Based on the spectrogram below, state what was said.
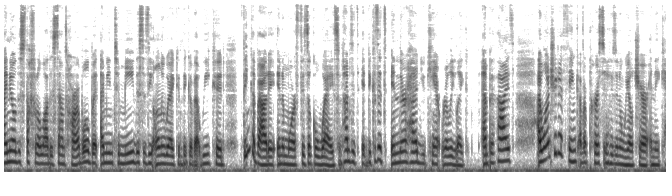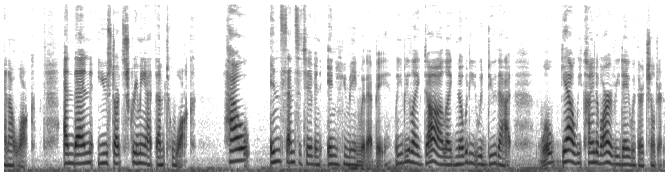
I know this stuff for a lot, this sounds horrible, but I mean, to me, this is the only way I can think of that we could think about it in a more physical way. Sometimes it's it, because it's in their head, you can't really like empathize. I want you to think of a person who's in a wheelchair and they cannot walk and then you start screaming at them to walk. How insensitive and inhumane would that be? Well, you'd be like, duh, like nobody would do that. Well, yeah, we kind of are every day with our children.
